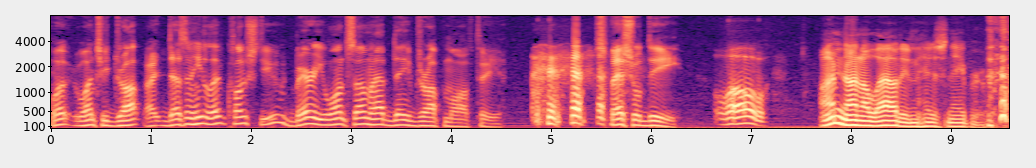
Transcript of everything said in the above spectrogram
What, once you drop, uh, doesn't he live close to you? Barry, you want some? Have Dave drop them off to you. Special D. whoa. I'm not allowed in his neighborhood.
